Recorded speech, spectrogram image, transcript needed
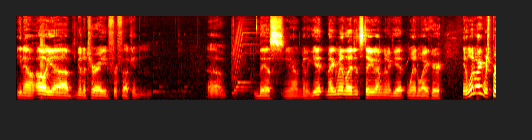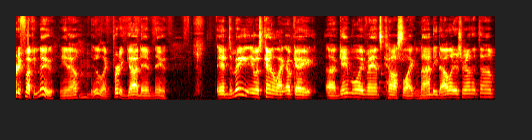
you know, "Oh yeah, I'm gonna trade for fucking um, this." You know, I'm gonna get Mega Man Legends 2. I'm gonna get Wind Waker, and Wind Waker was pretty fucking new. You know, it was like pretty goddamn new. And to me, it was kind of like, okay, uh, Game Boy Advance cost like ninety dollars around that time.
